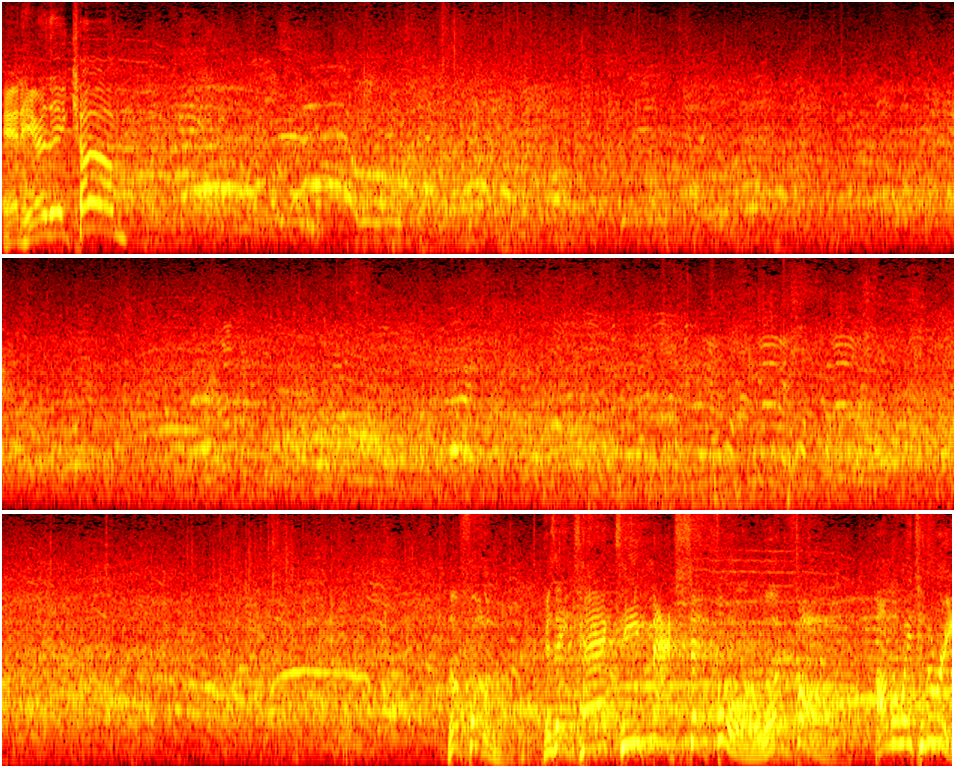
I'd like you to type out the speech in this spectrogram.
And here they come. The following is a tag team match set for one fall. On the way to the ring,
